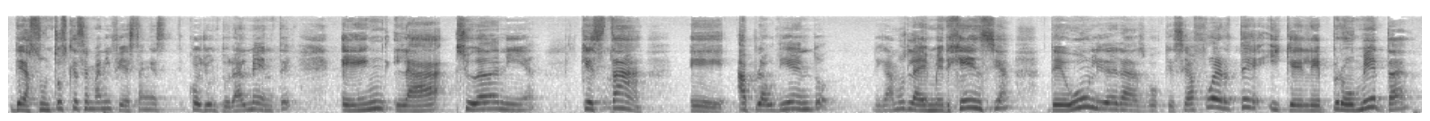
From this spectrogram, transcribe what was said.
de asuntos que se manifiestan coyunturalmente en la ciudadanía que está eh, aplaudiendo digamos, la emergencia de un liderazgo que sea fuerte y que le prometa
